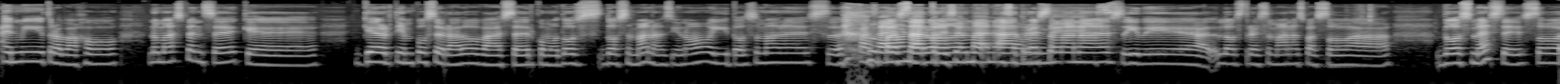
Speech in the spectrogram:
en mi trabajo nomás pensé que, que el tiempo cerrado va a ser como dos, dos semanas, you know, y dos semanas Pasaron a tres semanas, a a tres y de ah, los tres semanas pasó a dos meses, so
